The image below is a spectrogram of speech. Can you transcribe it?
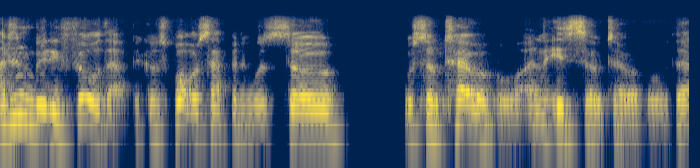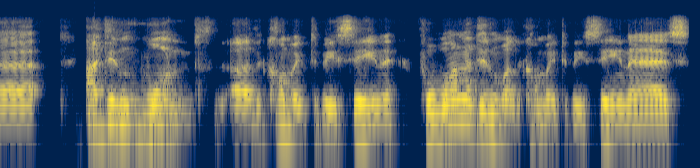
I didn't really feel that because what was happening was so was so terrible and is so terrible that I didn't want uh, the comic to be seen. For one, I didn't want the comic to be seen as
